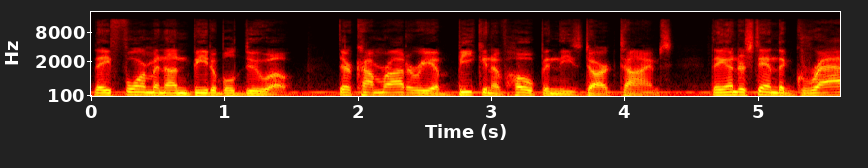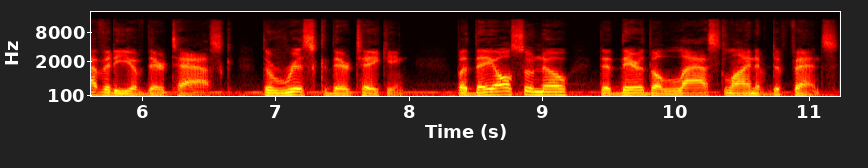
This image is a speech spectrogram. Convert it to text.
they form an unbeatable duo, their camaraderie a beacon of hope in these dark times. They understand the gravity of their task, the risk they're taking, but they also know that they're the last line of defense,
